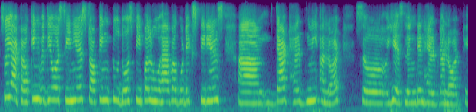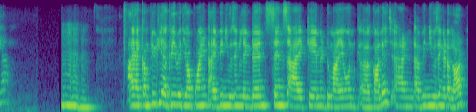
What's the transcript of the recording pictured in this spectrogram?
So yeah talking with your seniors talking to those people who have a good experience um, that helped me a lot. So yes linkedin helped a lot yeah. mm-hmm. I completely agree with your point. I've been using LinkedIn since I came into my own uh, college and I've been using it a lot.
